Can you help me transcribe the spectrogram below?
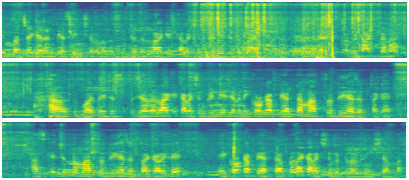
ডিম্বাচা গ্যারান্টি আছে ইনশাল্লাহ দর্শক। যাদের লাগে কালেকশন করে নিয়ে যেতে পারেন। ডাকবে না। তো ভয় পাইতেছে তো যাদের লাগে কালেকশন করে নিয়ে যাবেন। এই ককা পেয়ারটা মাত্র দুই হাজার টাকায়। আজকের জন্য মাত্র দুই হাজার টাকা হইলে এই ককা পেয়ারটা আপনারা কালেকশন করতে পারবেন ইনশাল্লাহ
